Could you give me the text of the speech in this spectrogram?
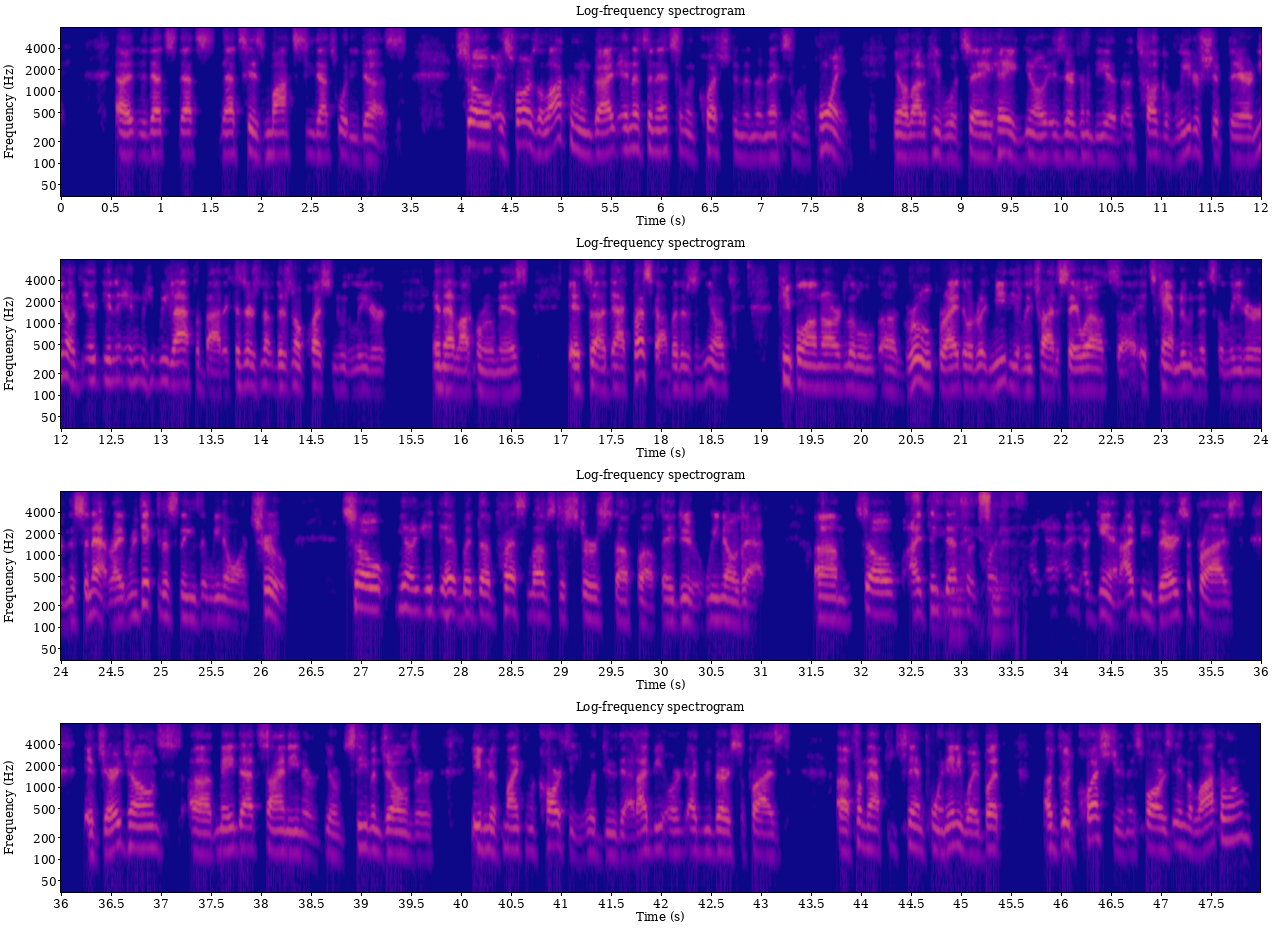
Uh, that's that's that's his moxie. That's what he does. So as far as the locker room guy, and that's an excellent question and an excellent point. You know, a lot of people would say, "Hey, you know, is there going to be a, a tug of leadership there?" And you know, and, and we laugh about it because there's no there's no question who the leader in that locker room is. It's uh, Dak Prescott, but there's you know people on our little uh, group, right? That would immediately try to say, "Well, it's uh, it's Cam Newton that's the leader," and this and that, right? Ridiculous things that we know aren't true. So you know, it, but the press loves to stir stuff up. They do. We know that. Um, so I think that's a question. I, I, again, I'd be very surprised if Jerry Jones uh, made that signing, or you know, Stephen Jones, or even if Mike McCarthy would do that. I'd be, or I'd be very surprised uh, from that standpoint, anyway. But a good question as far as in the locker room.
